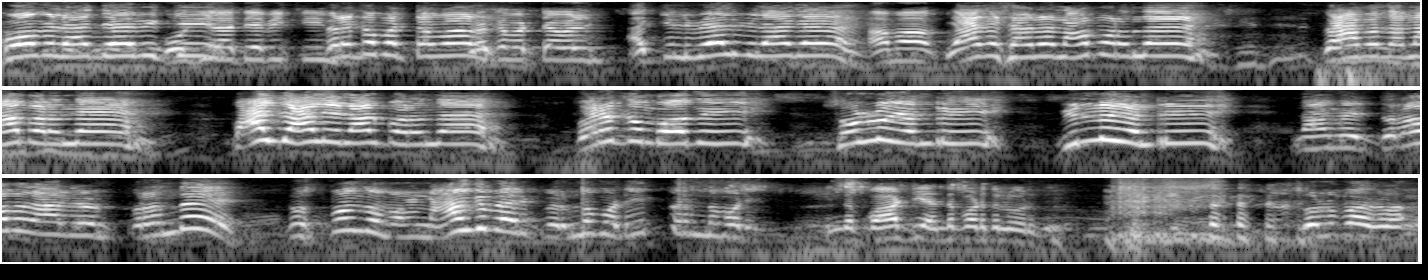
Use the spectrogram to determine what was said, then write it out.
கோகுலா தேவிக்கு பிறக்கப்பட்டவள். பிறக்கப்பட்டவள். அக்கில் வேல்விலாக ஆமா. யாகசால நான் பிறந்தேன். கிராமத்தை நான் பிறந்தேன். பாஞ்சாலி நான் பிறந்தேன். பிறக்கும் போது சொல்லு என்று வில்லு என்று நாங்கள் துராபதாரிடம் பிறந்து துஷ்பந்தம் நான்கு பேர் பிறந்தபடி பிறந்தபடி இந்த பாட்டு எந்த படத்துல வருது? சொல்லு பார்க்கலாம்.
